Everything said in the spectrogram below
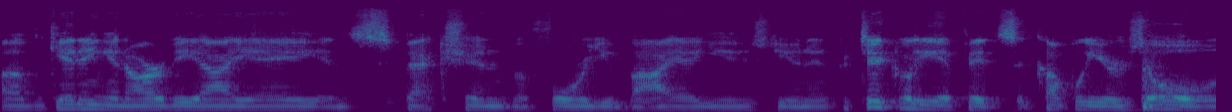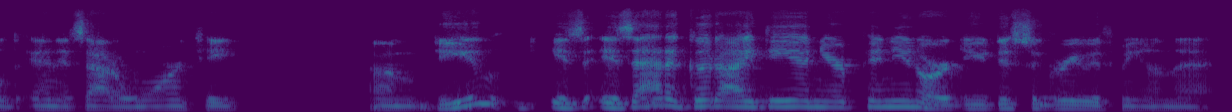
of getting an RVIA inspection before you buy a used unit, particularly if it's a couple years old and it's out of warranty. Um, do you is is that a good idea in your opinion, or do you disagree with me on that?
